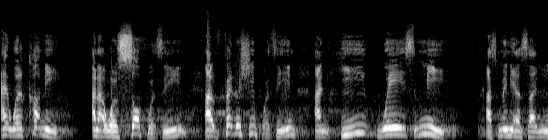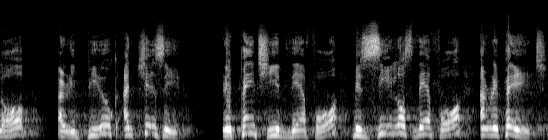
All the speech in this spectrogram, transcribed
I will come in and I will sup with him, I'll fellowship with him, and he with me. As many as I love, I rebuke and chasten. Repent ye therefore, be zealous therefore, and repent.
